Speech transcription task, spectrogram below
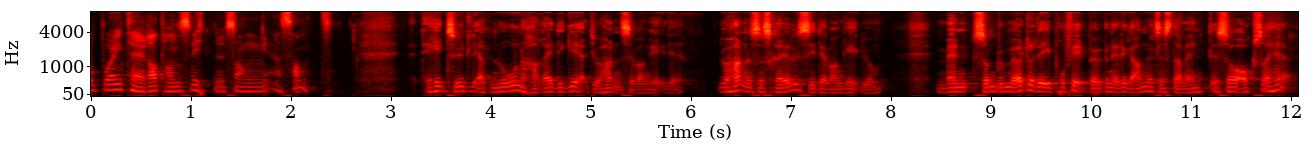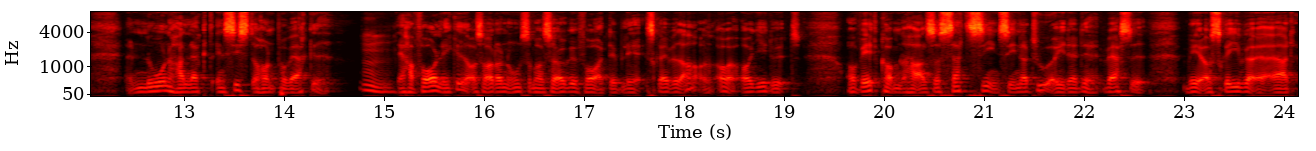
å poengtere at hans vitneutsagn er sant? Det er helt tydelig at noen har redigert Johannes evangeliet. Johannes har skrevet sitt evangelium. Men som du møter det i profetbøkene i Det gamle testamentet, så også her. Noen har lagt en siste hånd på verket. Mm. Det har foreligget, og så er det noen som har sørget for at det blir skrevet av og, og, og, gitt ut. Og vedkommende har altså satt sin signatur i dette verset ved å skrive at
